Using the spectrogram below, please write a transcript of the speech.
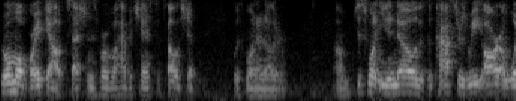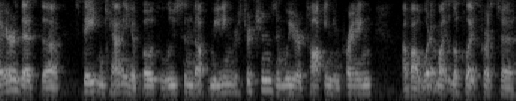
normal breakout sessions where we'll have a chance to fellowship with one another. Um, just want you to know that the pastors we are aware that the state and county have both loosened up meeting restrictions, and we are talking and praying about what it might look like for us to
